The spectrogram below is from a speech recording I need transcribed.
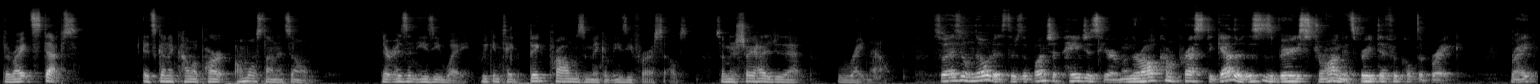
the right steps, it's going to come apart almost on its own. There is an easy way. We can take big problems and make them easy for ourselves. So I'm going to show you how to do that right now. So as you'll notice, there's a bunch of pages here. When they're all compressed together, this is very strong. It's very difficult to break, right?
